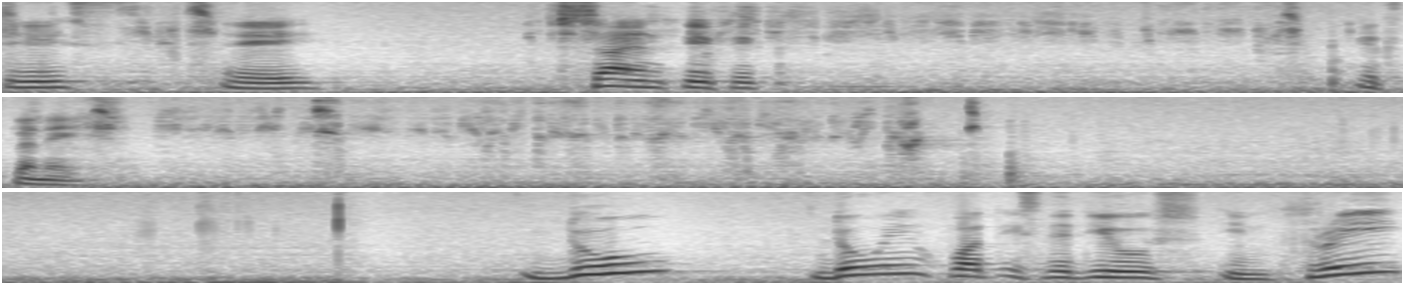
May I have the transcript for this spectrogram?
is a scientific explanation. Do doing what is deduced in 3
